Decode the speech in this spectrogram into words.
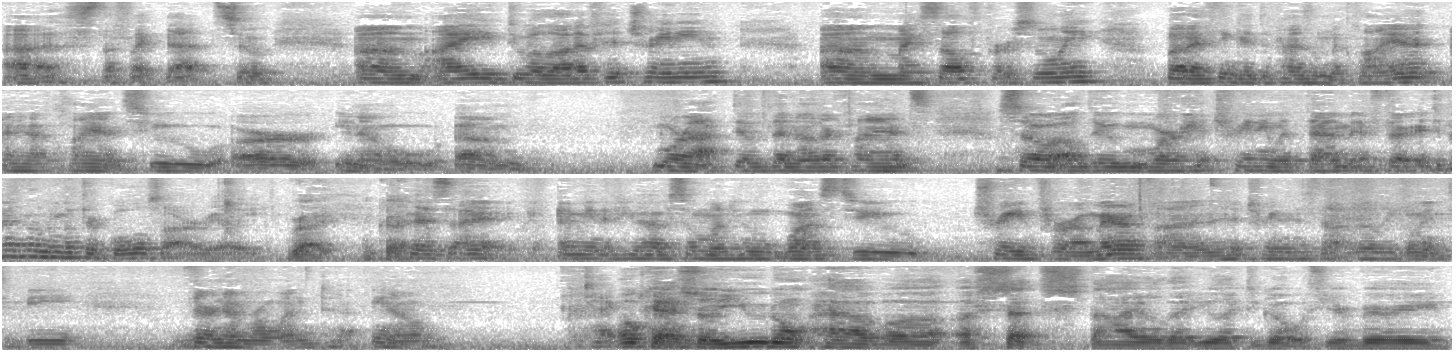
uh, stuff like that. So um, I do a lot of HIIT training um, myself personally, but I think it depends on the client. I have clients who are, you know, um, more active than other clients, so I'll do more HIIT training with them. If they're, it depends on what their goals are, really. Right. Okay. Because I, I mean, if you have someone who wants to train for a marathon, HIIT training is not really going to be their number one, t- you know. Type Okay, training. so you don't have a, a set style that you like to go with. You're very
